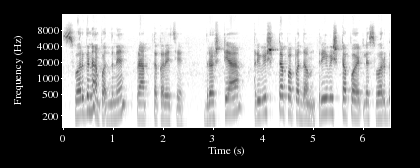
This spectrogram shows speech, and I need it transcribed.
સ્વર્ગના પદને પ્રાપ્ત કરે છે. દ્રષ્ટ્યા ત્રિવિષ્ટપ પદમ ત્રિવિષ્ટપ એટલે સ્વર્ગ.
